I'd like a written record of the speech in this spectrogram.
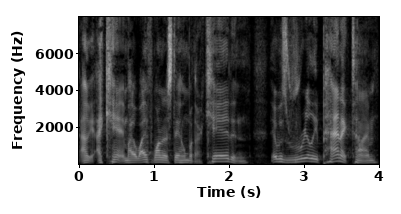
I, I can't, my wife wanted to stay home with our kid. And it was really panic time.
